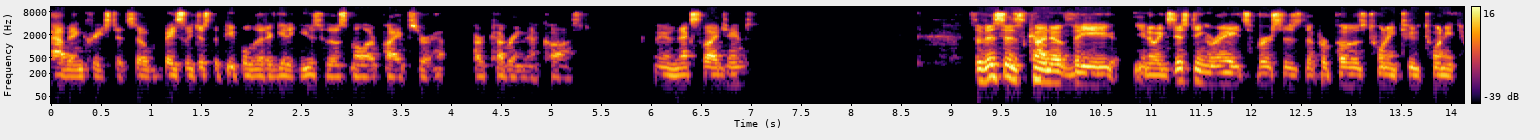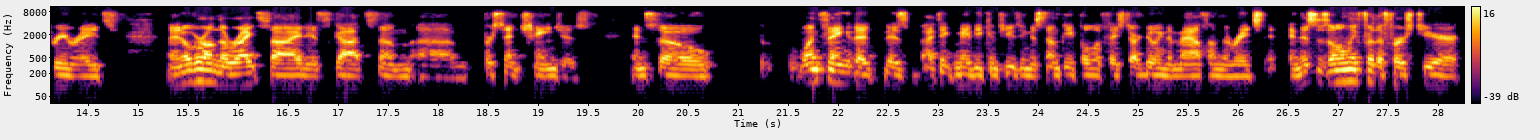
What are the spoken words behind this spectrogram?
have increased it. So basically just the people that are getting used to those smaller pipes are, are covering that cost. next slide, James. So this is kind of the you know existing rates versus the proposed 22, 23 rates. And over on the right side, it's got some um, percent changes. And so one thing that is, I think, maybe confusing to some people if they start doing the math on the rates, and this is only for the first year,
